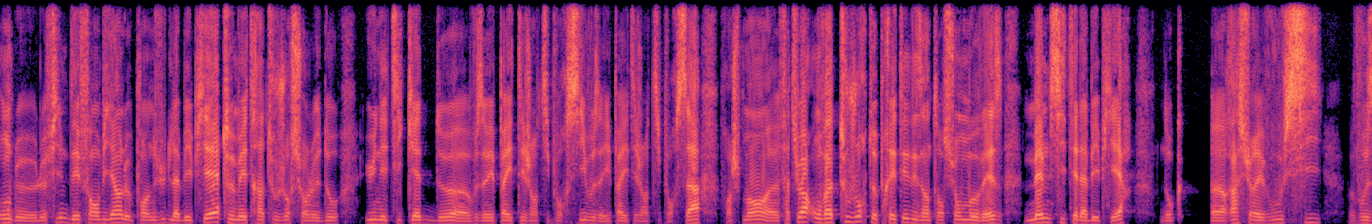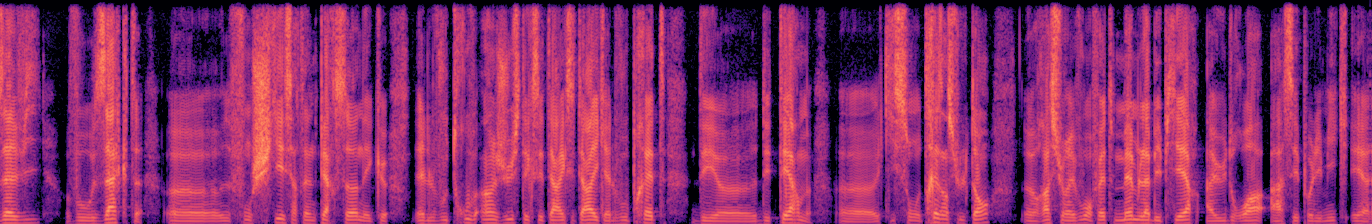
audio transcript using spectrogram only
le, film défend bien le point de vue de l'abbé Pierre, te mettra toujours sur le dos une étiquette de euh, vous n'avez pas été gentil pour ci, vous n'avez pas été gentil pour ça. Franchement, euh, enfin tu vois, on va toujours te prêter des intentions mauvaises, même si tu es l'abbé Pierre. Donc euh, rassurez-vous, si vos avis, vos actes font chier certaines personnes et qu'elles vous trouvent injustes, etc., et qu'elles vous prêtent des termes qui sont très insultants, rassurez-vous, en fait, même l'abbé Pierre a eu droit à ces polémiques et à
